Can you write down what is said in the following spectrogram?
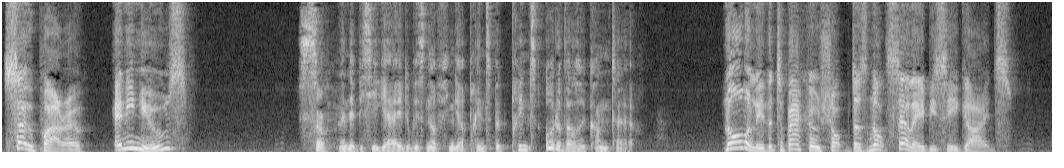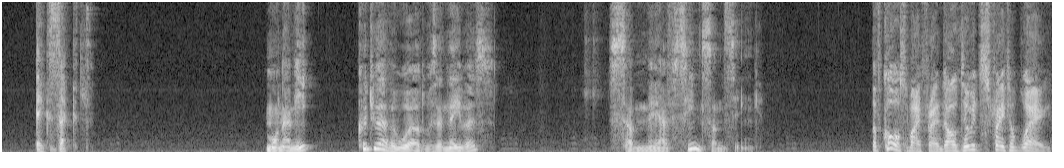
So, Poirot, any news? So, an ABC guide with no fingerprints but prints all over the counter. Normally, the tobacco shop does not sell ABC guides. Exact. Mon ami, could you have a word with the neighbors? Some may have seen something. Of course, my friend, I'll do it straight away.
